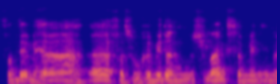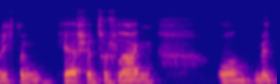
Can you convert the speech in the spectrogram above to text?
Von dem her äh, versuche ich mich dann schon langsam in, in Richtung Kersche zu schlagen und mit,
